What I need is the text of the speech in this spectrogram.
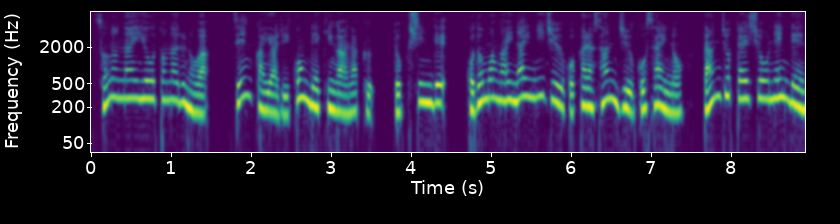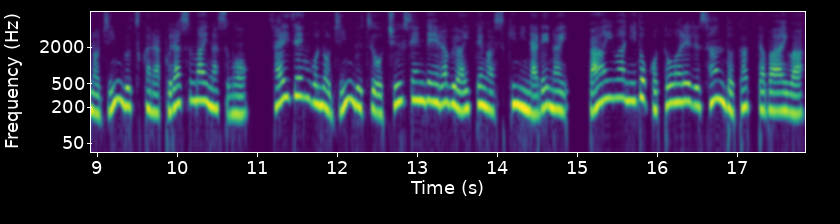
その内容となるのは、前科や離婚歴がなく、独身で子供がいない25から35歳の男女対象年齢の人物からプラスマイナス5、最前後の人物を抽選で選ぶ相手が好きになれない。場合は2度断れる3度経った場合は、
